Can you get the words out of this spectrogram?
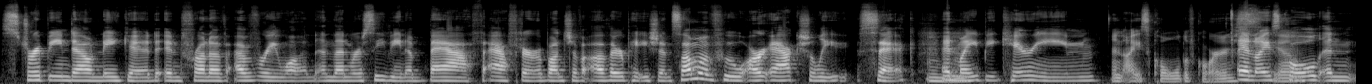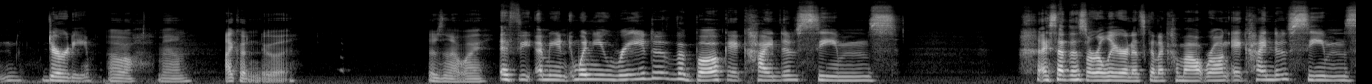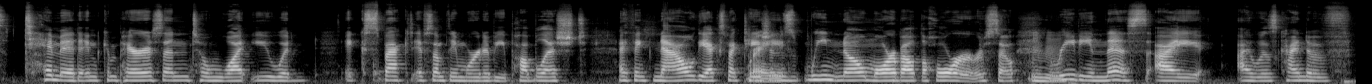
stripping down naked in front of everyone and then receiving a bath after a bunch of other patients some of who are actually sick and mm-hmm. might be carrying And ice cold, of course. and ice Yeah. cold and dirty Oh, man. I couldn't do it. There's no way. if you, I mean, when you read the book, it kind of seems I said this earlier and it's going to come out wrong. It kind of seems timid in comparison to what you would expect if something were to be published. I think now the expectations we know more about the horror. So reading this, I I was kind of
